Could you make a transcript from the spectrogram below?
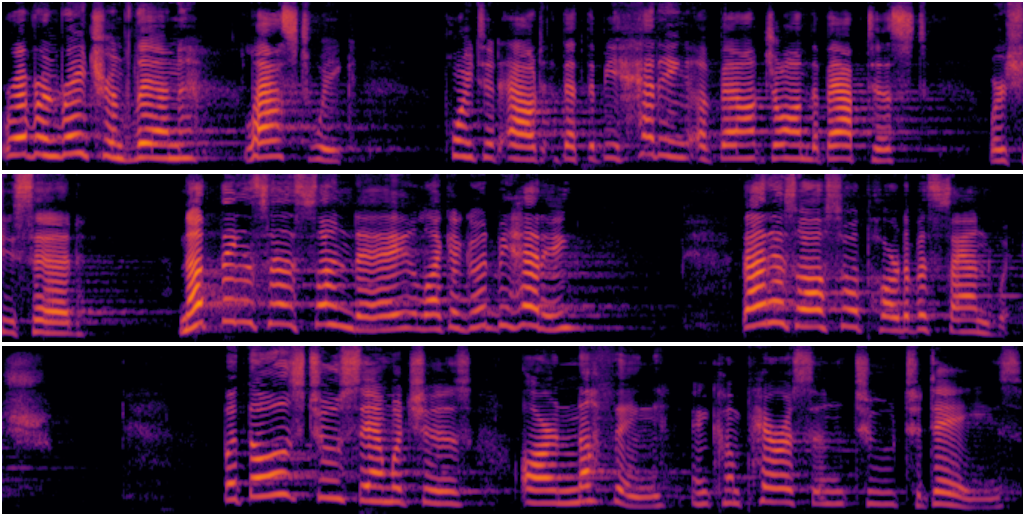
Reverend Rachel then, last week, pointed out that the beheading of John the Baptist, where she said, Nothing says Sunday like a good beheading, that is also a part of a sandwich. But those two sandwiches are nothing in comparison to today's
